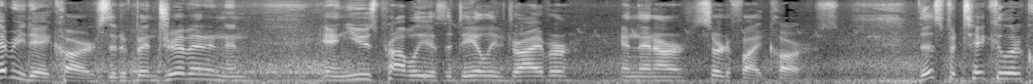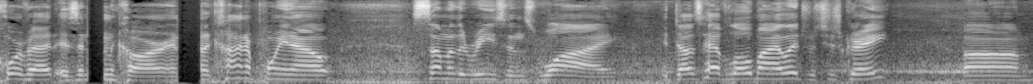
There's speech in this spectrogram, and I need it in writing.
everyday cars that have been driven and, and, used probably as a daily driver, and then our certified cars. This particular Corvette is an N car, and I'm going to kind of point out some of the reasons why. It does have low mileage, which is great. Um,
